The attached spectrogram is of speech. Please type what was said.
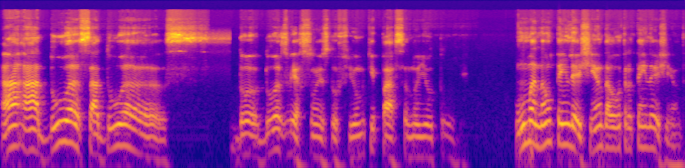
há, há duas há duas do, duas versões do filme que passam no YouTube. Uma não tem legenda, a outra tem legenda.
